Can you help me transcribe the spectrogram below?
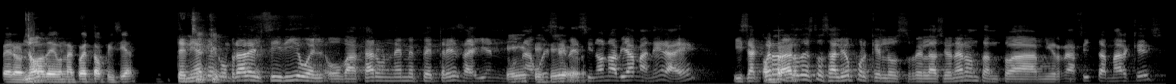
pero no, de una cuenta oficial. Tenía que, comprar el CD o, el, o bajar un MP3 ahí en una USB, si no, no había manera, ¿eh? Y se acuerdan, todo esto salió porque los relacionaron tanto a mi Rafita Márquez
